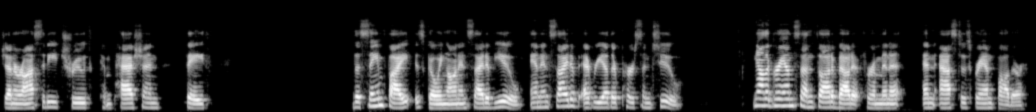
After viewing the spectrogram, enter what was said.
generosity, truth, compassion, faith. The same fight is going on inside of you and inside of every other person, too. Now, the grandson thought about it for a minute and asked his grandfather,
